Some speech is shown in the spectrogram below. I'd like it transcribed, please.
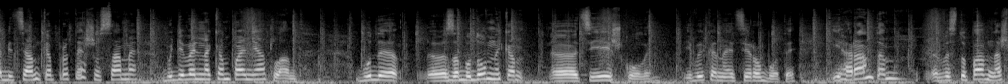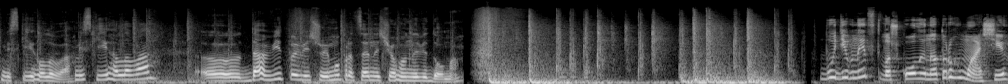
обіцянка про те, що саме будівельна компанія Атлант буде е, забудовником е, цієї школи і виконає ці роботи. І гарантом виступав наш міський голова. Міський голова е, дав відповідь, що йому про це нічого не відомо. Будівництво школи на Торгмаші,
